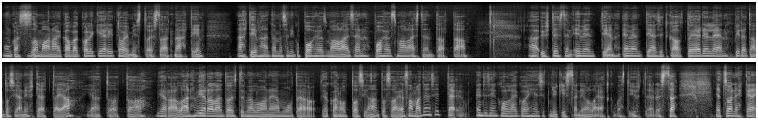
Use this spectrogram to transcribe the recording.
mun kanssa samaan aikaan, vaikka olikin eri toimistoissa, että nähtiin, nähtiin vähän tämmöisen niin pohjoismaalaisen, pohjoismaalaisten tota, yhteisten eventtien, eventtien sit kautta ja edelleen pidetään tosiaan yhteyttä ja, ja tota, vieraillaan, vieraillaan toistemme luona ja muuta, joka on ollut tosiaan tosiaan. Ja samaten sitten entisiin kollegoihin sit nykissä niin ollaan jatkuvasti yhteydessä. Et se on ehkä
